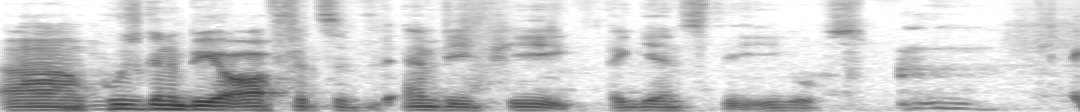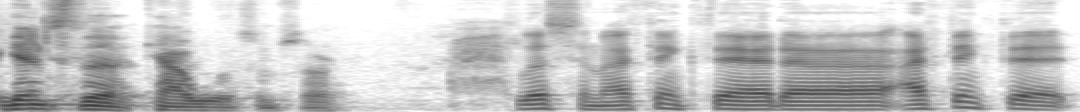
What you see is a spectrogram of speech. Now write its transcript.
Um, who's gonna be our offensive MVP against the Eagles? Against the Cowboys, I'm sorry. Listen, I think that uh, I think that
